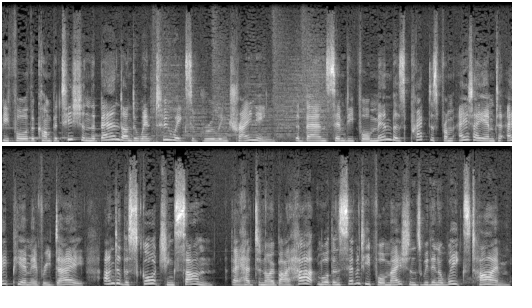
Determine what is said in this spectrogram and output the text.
Before the competition, the band underwent two weeks of grueling training. The band's 74 members practiced from 8am to 8pm every day under the scorching sun. They had to know by heart more than 70 formations within a week's time.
